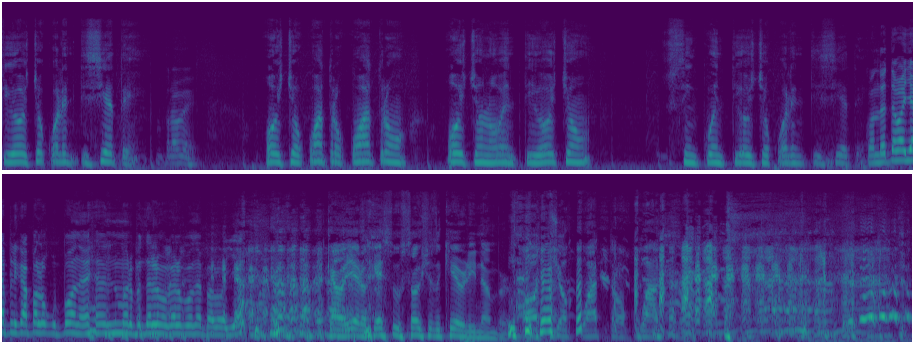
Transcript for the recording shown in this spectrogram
844-898-5847. Otra vez. 844-898-5847. Cuando te vaya a aplicar para los cupones, ese es el número de teléfono que lo pone para allá. Caballero, ¿qué es su Social Security number? 844.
